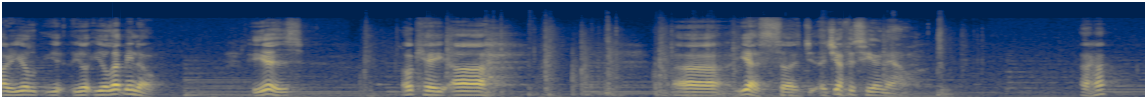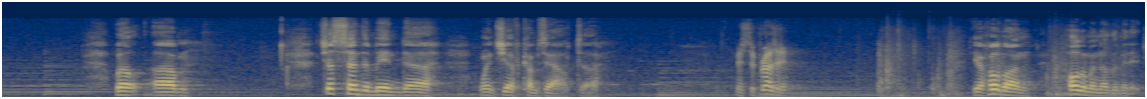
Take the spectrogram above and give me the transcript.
uh, you'll, you- you'll, you'll let me know. He is? Okay, uh, uh, yes, uh, J- Jeff is here now. Uh-huh. Well, um, just send them in, uh, when Jeff comes out. Uh, Mr. President, yeah, hold on, hold him another minute.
